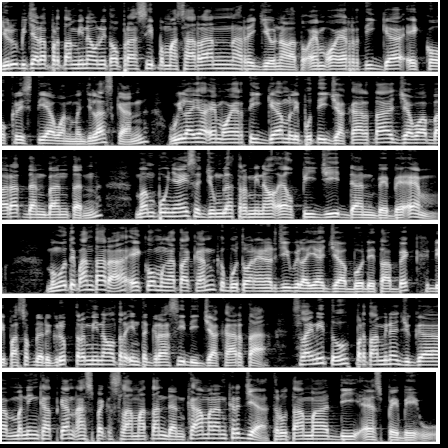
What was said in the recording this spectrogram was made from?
Juru bicara Pertamina Unit Operasi Pemasaran Regional atau MOR 3 Eko Kristiawan menjelaskan, wilayah MOR 3 meliputi Jakarta, Jawa Barat, dan Banten, mempunyai sejumlah terminal LPG dan BBM. Mengutip Antara, Eko mengatakan kebutuhan energi wilayah Jabodetabek dipasok dari grup terminal terintegrasi di Jakarta. Selain itu, Pertamina juga meningkatkan aspek keselamatan dan keamanan kerja, terutama di SPBU.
